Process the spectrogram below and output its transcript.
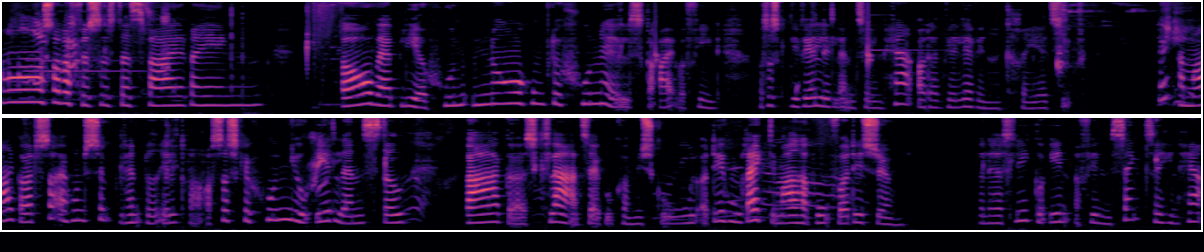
Åh, så er der fødselsdagsfejring. Og hvad bliver hun? Nå, hun blev hundeelsker. Ej, hvor fint. Og så skal vi vælge et eller andet til en her, og der vælger vi noget kreativt. Det er meget godt. Så er hun simpelthen blevet ældre, og så skal hun jo et eller andet sted bare gøres klar til at kunne komme i skole. Og det hun rigtig meget har brug for, det er søvn. Så lad os lige gå ind og finde en seng til hende her.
